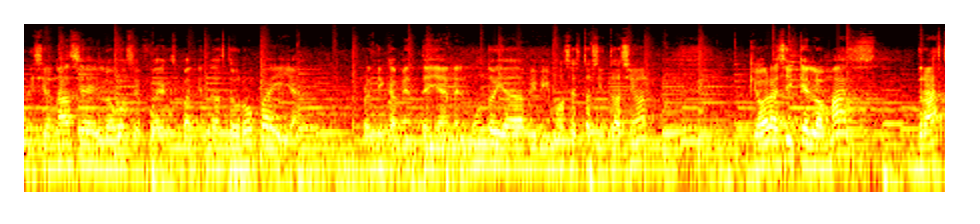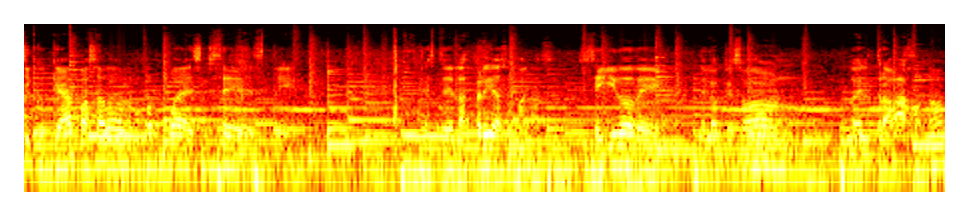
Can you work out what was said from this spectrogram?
inició en Asia y luego se fue expandiendo hasta Europa y ya, prácticamente ya en el mundo ya vivimos esta situación, que ahora sí que lo más drástico que ha pasado a lo mejor puede decirse este, este, las pérdidas humanas, seguido de, de lo que son el trabajo, ¿no?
